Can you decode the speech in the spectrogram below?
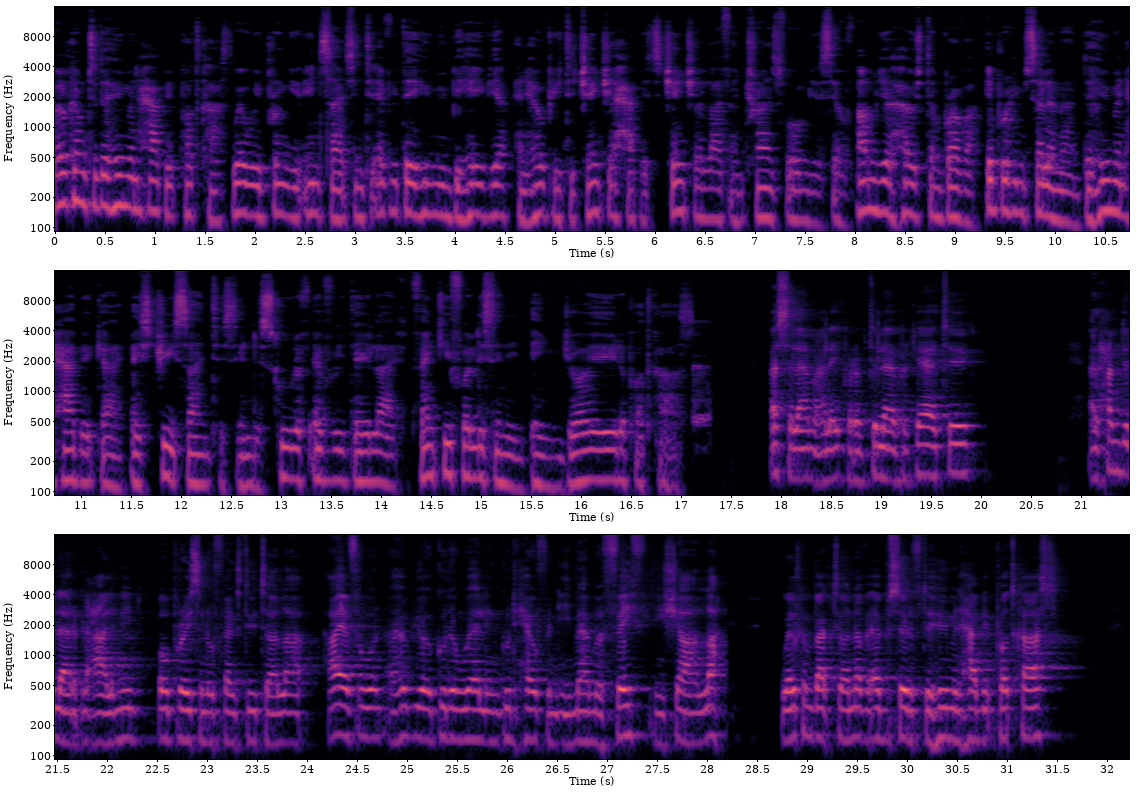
Welcome to the Human Habit Podcast, where we bring you insights into everyday human behavior and help you to change your habits, change your life, and transform yourself. I'm your host and brother, Ibrahim Salaman, the Human Habit Guy, a street scientist in the School of Everyday Life. Thank you for listening. Enjoy the podcast. Assalamu alaikum wa rahmatullahi wa barakatuh. Alhamdulillah Rabbil Alameen. All praise and all thanks due to Allah. Hi everyone, I hope you are good and well in good health and iman of faith, inshallah. Welcome back to another episode of the Human Habit Podcast.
